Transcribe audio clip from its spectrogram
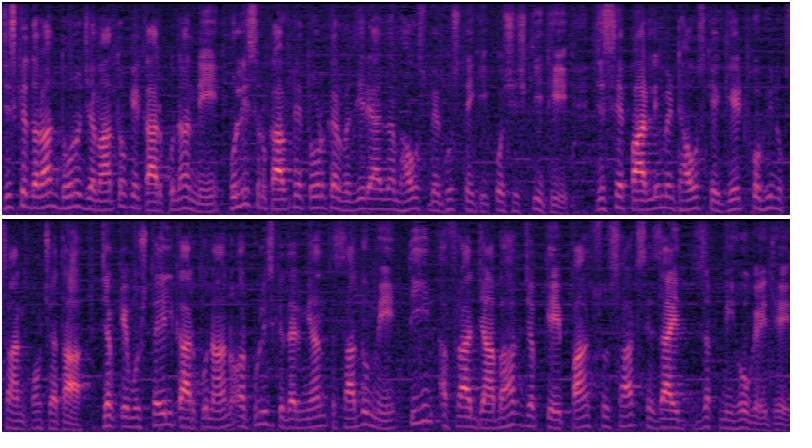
جس کے دوران دونوں جماعتوں کے کارکنان نے پولیس رکاوٹیں توڑ کر وزیر اعظم ہاؤس میں گھسنے کی کوشش کی تھی، جس سے پارلیمنٹ ہاؤس کے گیٹ کو بھی نقصان پہنچا تھا۔ جبکہ مشتعل کارکنان اور پولیس کے درمیان تصادم میں تین افراد جاں بحق جبکہ پانچ سو ساٹھ سے زائد زخمی ہو گئے تھے۔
